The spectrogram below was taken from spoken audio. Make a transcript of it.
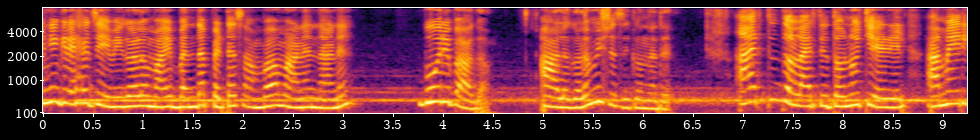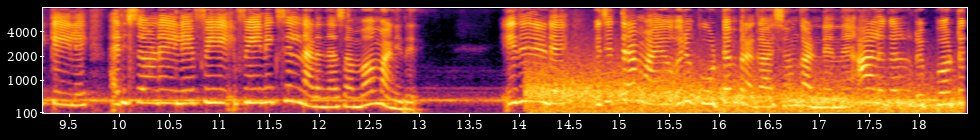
അന്യഗ്രഹ ജീവികളുമായി ബന്ധപ്പെട്ട സംഭവമാണെന്നാണ് ഭൂരിഭാഗം ആളുകളും വിശ്വസിക്കുന്നത്. ആയിരത്തി തൊള്ളായിരത്തി തൊണ്ണൂറ്റിയേഴിൽ അമേരിക്കയിലെ അരിസോണയിലെ ഫീ ഫീനിക്സിൽ നടന്ന സംഭവമാണിത്. ഇതിനിടെ വിചിത്രമായ ഒരു കൂട്ടം പ്രകാശം കണ്ടെന്ന് ആളുകൾ റിപ്പോർട്ട്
